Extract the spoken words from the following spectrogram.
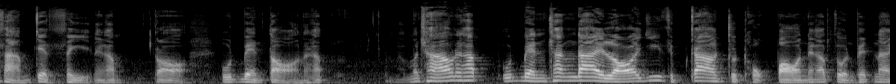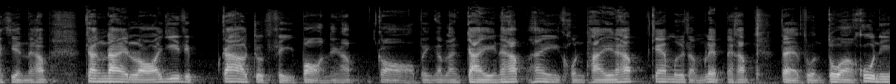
5374 นะครับ ก็อุตเบนต่อนะครับเมื่อเช้านะครับ อุดเบนช่างได้129.6ปอนด์นะครับ ส่วนเพชรนาเคียนนะครับช่างได้129.4ปอนด์นะครับก็เป็นกำลังใจนะครับ ให้คนไทยนะครับ แก้มือสำเร็จนะครับ แต่ส่วนตัวคู่นี้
